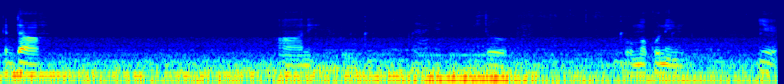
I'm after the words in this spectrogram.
Kedah. Ah ni. Tu. Rumah kuning. Ya.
